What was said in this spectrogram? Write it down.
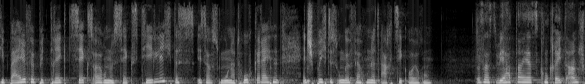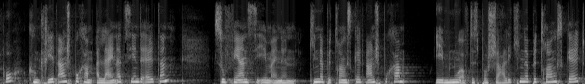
Die Beihilfe beträgt 6,06 Euro täglich, das ist aufs Monat hochgerechnet, entspricht es ungefähr 180 Euro. Das heißt, wer hat da jetzt konkret Anspruch? Konkret Anspruch haben alleinerziehende Eltern, sofern sie eben einen Kinderbetreuungsgeldanspruch haben, eben nur auf das pauschale Kinderbetreuungsgeld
